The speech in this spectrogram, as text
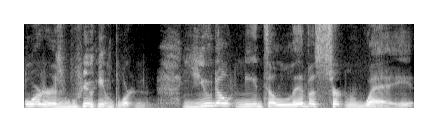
order is really important. You don't need to live a certain way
